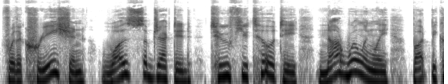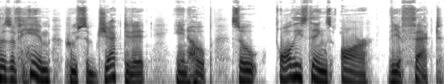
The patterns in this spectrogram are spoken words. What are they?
For the creation was subjected to futility, not willingly, but because of him who subjected it in hope. So all these things are the effect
